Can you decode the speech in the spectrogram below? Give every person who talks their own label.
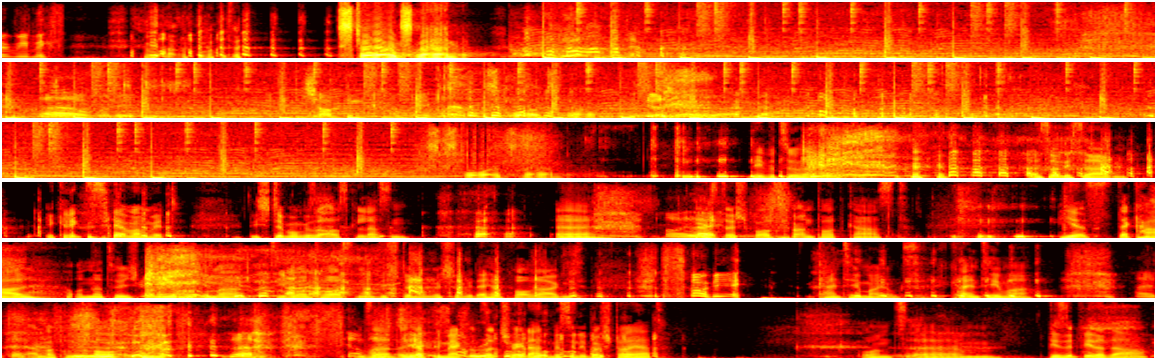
Speaker 1: Remix.
Speaker 2: Warte.
Speaker 3: Sportsman.
Speaker 1: Ah, oh Mann, ey. Chopped and screwed, ey.
Speaker 3: Sportsman. Sportsman.
Speaker 2: Liebe Zuhörer, was soll ich sagen? Ihr kriegt es ja immer mit. Die Stimmung ist ausgelassen. Äh,
Speaker 1: Oh,
Speaker 2: hier ist der Sportsmann-Podcast. Hier ist der Karl und natürlich bei mir wie immer Timo und Thorsten und die Stimmung ist schon wieder hervorragend.
Speaker 1: Sorry.
Speaker 2: Kein Thema, Jungs. Kein Thema.
Speaker 1: Alter.
Speaker 2: Einfach gut drauf.
Speaker 1: Ja,
Speaker 2: Unser, ihr habt gemerkt, unser Trailer hat ein bisschen übersteuert. Und ähm, wir sind wieder da.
